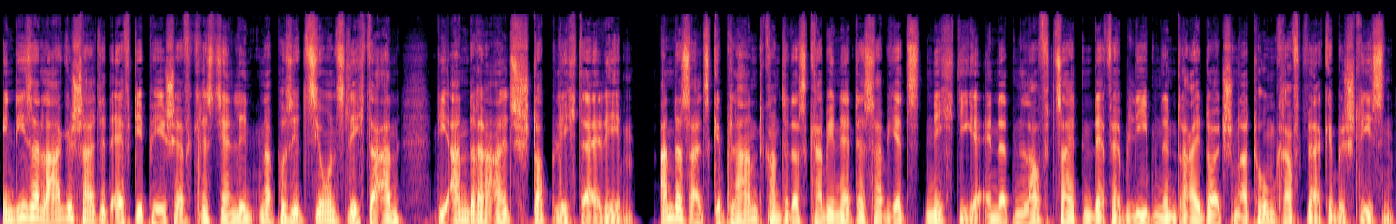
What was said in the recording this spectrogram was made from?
In dieser Lage schaltet FDP-Chef Christian Lindner Positionslichter an, die andere als Stopplichter erleben. Anders als geplant konnte das Kabinett deshalb jetzt nicht die geänderten Laufzeiten der verbliebenen drei deutschen Atomkraftwerke beschließen.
